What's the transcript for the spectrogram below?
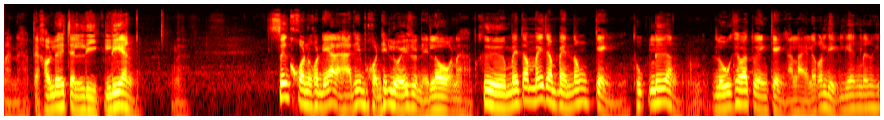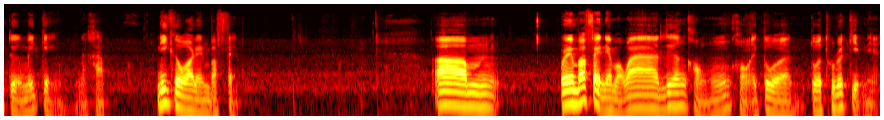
มันนะครับแต่เขาเลือกจะหลีกเลี่ยงนะซึ่งคนคนนี้แหละฮะที่คนที่รวยที่สุดในโลกนะครับคือไม่ต้องไม่จำเป็นต้องเก่งทุกเรื่อง รู้แค่ว่าตัวเองเก่งอะไร แล้วก็หลีกเลี่ยงเรื่องที่ตัวเองไม่เก่งนะครับ นี่คือวอร์เรนบัฟเฟตต์วอร์เรนบัฟเฟตต์เนี่ยบอกว่าเรื่องของของไอตัวตัวธุรกิจเนี่ย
